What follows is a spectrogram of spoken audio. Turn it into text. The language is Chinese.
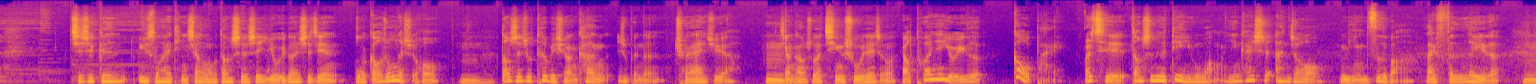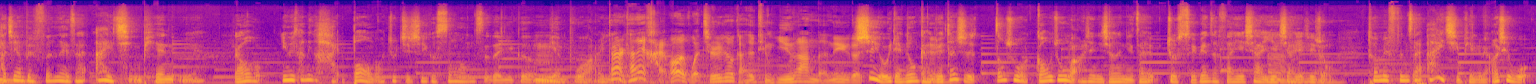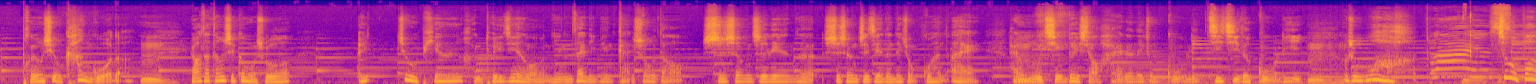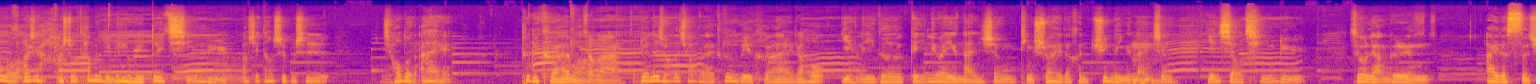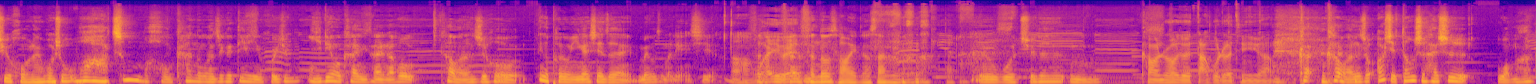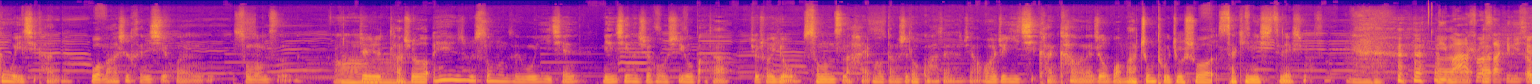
其实跟玉松还挺像的，我当时是有一段时间，我高中的时候，嗯。当时就特别喜欢看日本的纯爱剧啊，嗯，像刚刚说的情书这种，然后突然间有一个告白。而且当时那个电影网应该是按照名字吧来分类的，嗯它竟然被分类在爱情片里面。然后，因为它那个海报嘛，就只是一个松王子的一个面部而已。但是它那海报我其实就感觉挺阴暗的，那个是有一点那种感觉，对但是当时我高中嘛，而且你想想你在就随便再翻页下一页嗯下一页这种，突然被分在爱情片里面，而且我朋友是有看过的，嗯然后他当时跟我说，哎，这部片很推荐哦，你能在里面感受到师生之间的师生之间的那种关爱，还有嗯母亲对小孩的那种鼓励，积极的鼓励。嗯我说哇，这么棒的，而且还说他们里面有一对情侣，而且当时不是桥本爱特别可爱吗？桥本爱对对，那时候的桥本爱特别可爱，然后演了一个跟另外一个男生挺帅的、很俊的一个男生、演小情侣，最后两个人爱的死去活来。我说哇，这么好看的吗？这个电影回去一定要看一看。然后看完了之后，那个朋友应该现在没有怎么联系了，啊，我还以为奋奋斗槽已经三名了，因为我觉得嗯，看完之后就打骨折进医院了。看看完了之后，而且当时还是我妈跟我一起看的，我妈是很喜欢松隆子的。哦就是她说，哎，是不是松隆子？我以前年轻的时候是有把他，就说有松隆子的海报，当时都挂在那家，我就一起看。看完了之后，我妈中途就说 “saki ni s t i 你妈说萨克尼西，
